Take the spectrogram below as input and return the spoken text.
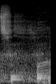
对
